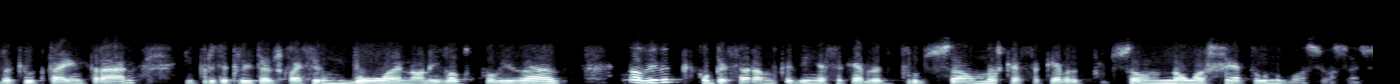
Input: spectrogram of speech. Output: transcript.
por aquilo que está a entrar e por isso acreditamos que vai ser um bom ano ao nível de qualidade. Obviamente que compensará um bocadinho essa quebra de produção, mas que essa quebra de produção não afeta o negócio, ou seja,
